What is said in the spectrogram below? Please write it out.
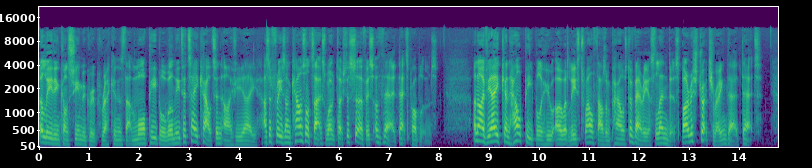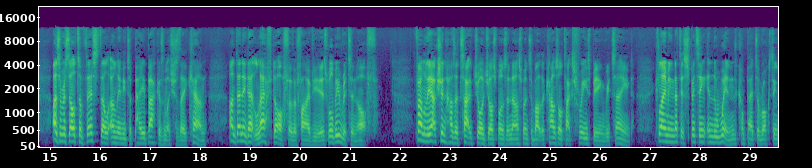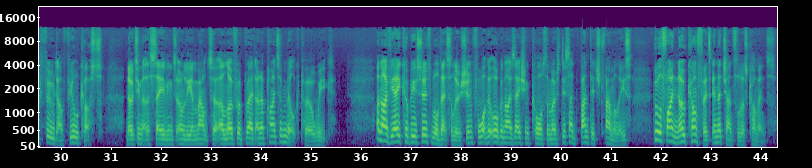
A leading consumer group reckons that more people will need to take out an IVA, as a freeze on council tax won't touch the surface of their debt problems. An IVA can help people who owe at least £12,000 to various lenders by restructuring their debt. As a result of this, they'll only need to pay back as much as they can, and any debt left off over five years will be written off. Family Action has attacked George Osborne's announcement about the council tax freeze being retained, claiming that it's spitting in the wind compared to rocketing food and fuel costs, noting that the savings only amount to a loaf of bread and a pint of milk per week. An IVA could be a suitable debt solution for what the organisation calls the most disadvantaged families, who will find no comfort in the Chancellor's comments.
